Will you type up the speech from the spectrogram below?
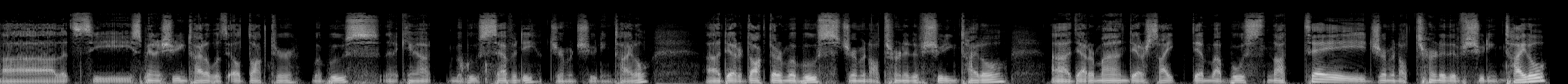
Uh, let's see, Spanish shooting title was El Doctor Mabuse. Then it came out Mabuse 70, German shooting title. Uh, Der Dr. Mabuse, German alternative shooting title. Uh, Der Mann der Psych dem Mabuse Nate, German alternative shooting title.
